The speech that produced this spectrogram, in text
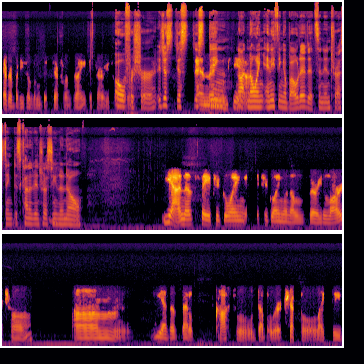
everybody's a little bit different right? It varies oh little. for sure. It just just just And being then, not knowing anything about it it's an interesting it's kind of interesting Mm-hmm. to know. Yeah and let's say if you're going if you're going on a very large home um yeah the, that'll cost will double or triple. Like we've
